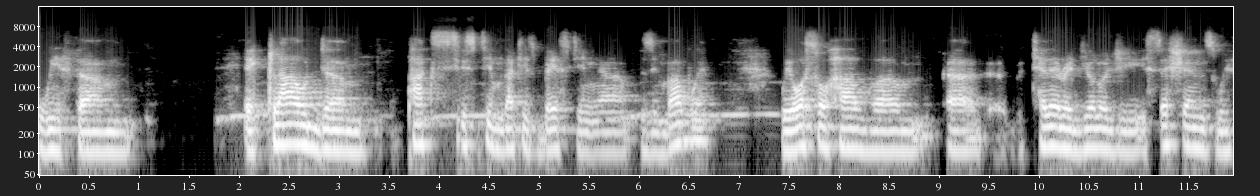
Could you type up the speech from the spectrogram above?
with um, a cloud um, PACS system that is based in uh, Zimbabwe. We also have um, uh, teleradiology sessions with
